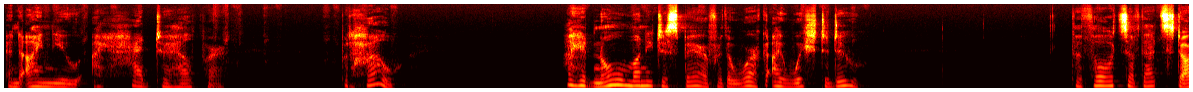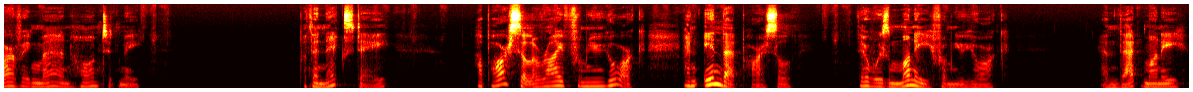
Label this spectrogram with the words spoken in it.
And I knew I had to help her. But how? I had no money to spare for the work I wished to do. The thoughts of that starving man haunted me. But the next day, a parcel arrived from New York, and in that parcel, there was money from New York, and that money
